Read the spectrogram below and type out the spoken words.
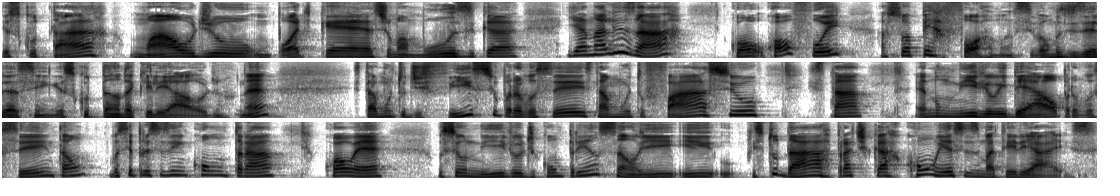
escutar um áudio, um podcast, uma música e analisar qual, qual foi a sua performance, vamos dizer assim, escutando aquele áudio, né? Está muito difícil para você? Está muito fácil? Está é num nível ideal para você? Então, você precisa encontrar qual é o seu nível de compreensão e, e estudar, praticar com esses materiais.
